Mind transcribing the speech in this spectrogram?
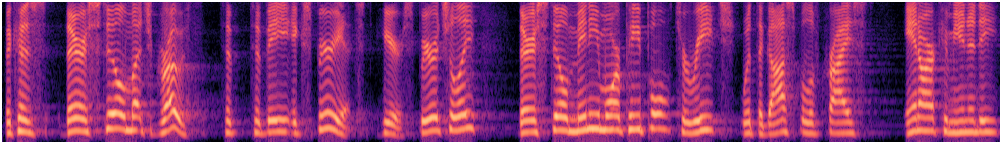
because there is still much growth to, to be experienced here spiritually there are still many more people to reach with the gospel of Christ in our community.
